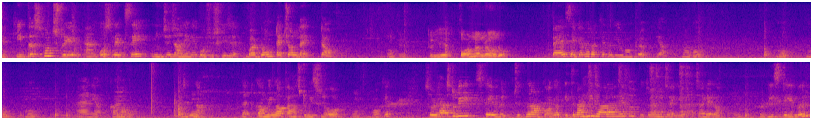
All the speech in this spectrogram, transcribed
Okay, keep this foot straight and उस leg से नीचे जाने की कोशिश कीजिए, but don't touch your leg down. Okay तो ये कॉर्नर में हो जाओ। पैर सेंटर में रखे ताकि you don't trip yeah no go go go go and yeah come up जितना that coming up has to be slower okay so it has to be stable जितना आपको अगर इतना ही जा रहा है तो उतना ही चाहिए। चलेगा। But be stable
